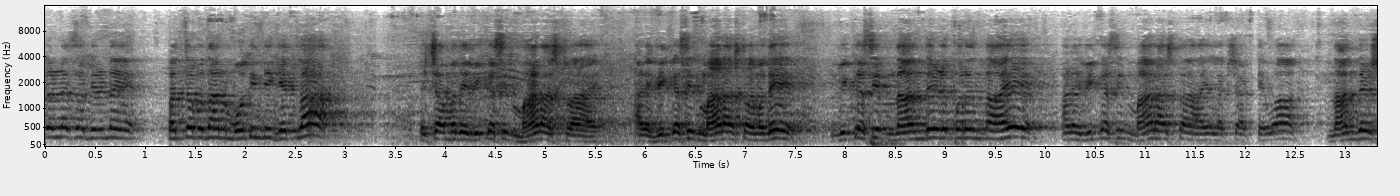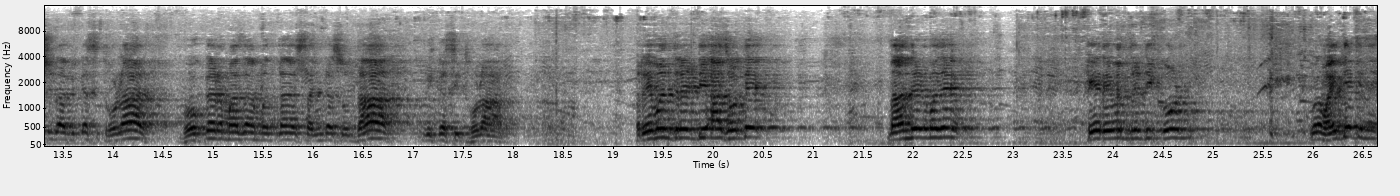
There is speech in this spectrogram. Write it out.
करण्याचा निर्णय पंतप्रधान मोदींनी घेतला. त्याच्यामध्ये विकसित महाराष्ट्र आहे आणि विकसित महाराष्ट्रामध्ये विकसित नांदेड पर्यंत आहे आणि विकसित महाराष्ट्र आहे लक्षात ठेवा. नांदेड सुद्धा विकसित होणार. भोकर माझा मतदार संघ सुद्धा विकसित होणार. रेवंत रेड्डी आज होते. नांदेडमध्ये. हे रेवंत रेड्डी कोण? तुला माहिती आहे की नाही?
